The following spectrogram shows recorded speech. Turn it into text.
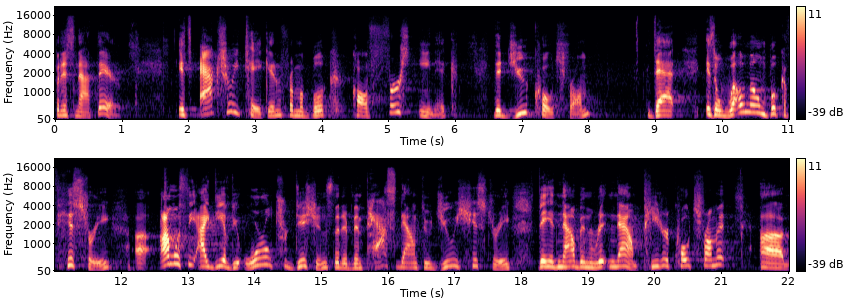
but it's not there. It's actually taken from a book called First Enoch that Jude quotes from that is a well known book of history, uh, almost the idea of the oral traditions that have been passed down through Jewish history. They had now been written down. Peter quotes from it. Uh,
